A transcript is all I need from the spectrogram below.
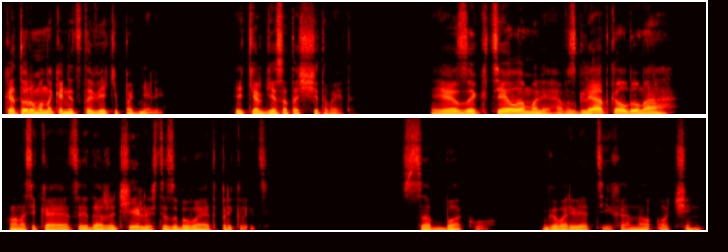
которому наконец-то веки подняли. И Киргиз это считывает. Язык тела, мля, взгляд колдуна. Он осекается и даже челюсть забывает прикрыть. «Собаку», — говорю я тихо, но очень,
